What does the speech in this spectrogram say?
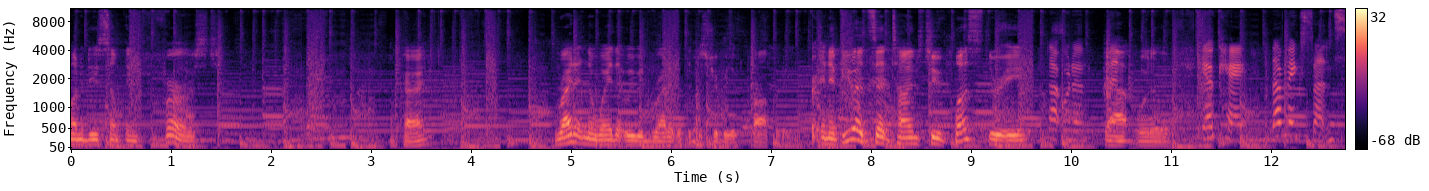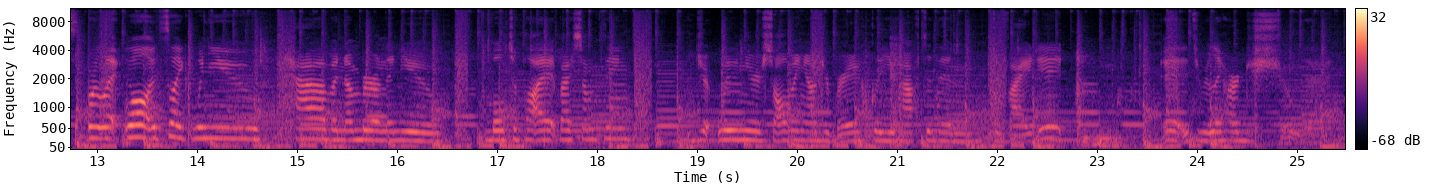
Want to do something first, okay, write it in the way that we would write it with the distributive property. And if you had said times two plus three, That would have that would have, been. Okay, that makes sense. Or like, well, it's like when you have a number and then you multiply it by something. When you're solving algebraically, you have to then divide it. Mm-hmm. It- It's really hard to show that.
